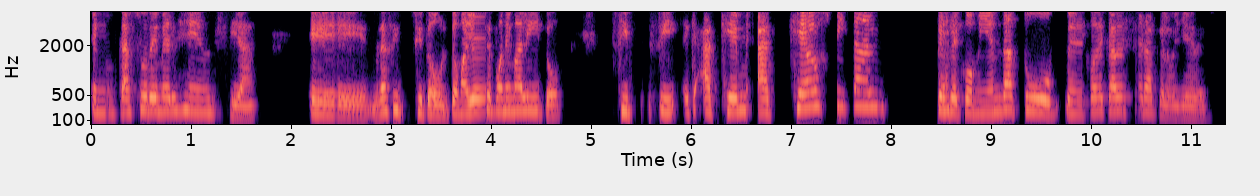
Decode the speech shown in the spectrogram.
en un caso de emergencia, eh, si, tu adulto mayor se pone malito, si, si, a, qué, ¿a qué hospital te recomienda tu médico de cabecera que lo lleves?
